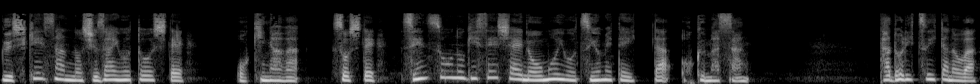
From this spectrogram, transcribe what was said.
具志堅さんの取材を通して沖縄そして戦争の犠牲者への思いを強めていった奥間さん。たどり着いたのは、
